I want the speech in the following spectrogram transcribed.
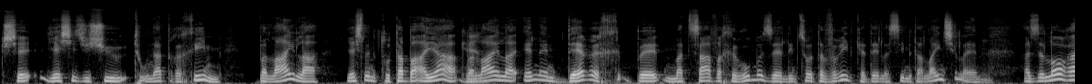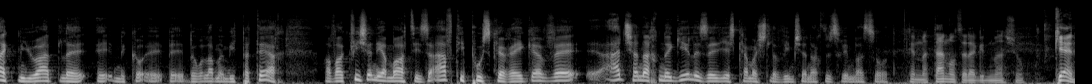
כשיש איזושהי תאונת דרכים בלילה, יש להם את אותה בעיה. כן. בלילה אין להם דרך במצב החירום הזה למצוא את הווריד כדי לשים את הליין שלהם. Mm. אז זה לא רק מיועד אה, אה, בעולם המתפתח, אבל כפי שאני אמרתי, זה אב טיפוס כרגע, ועד שאנחנו נגיע לזה, יש כמה שלבים שאנחנו צריכים לעשות. כן, מתן רוצה להגיד משהו. כן,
